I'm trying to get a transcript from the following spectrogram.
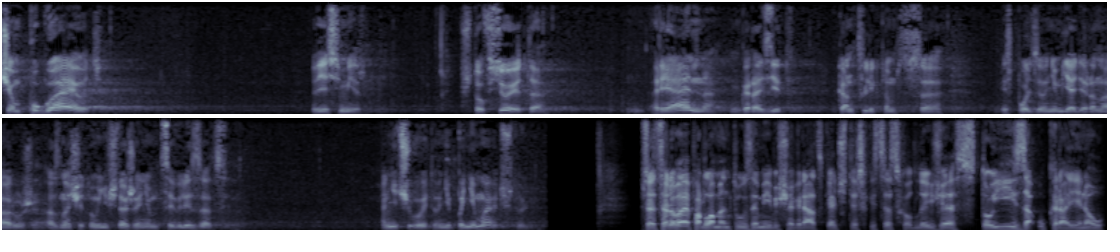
чем пугают весь мир, что все это реально грозит конфликтом с использованием ядерного оружия, а значит уничтожением цивилизации. Они чего, этого не понимают, что ли? Předsedové parlamentů zemí Vyšegrádské čtyřky se shodli, že stojí za Ukrajinou.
